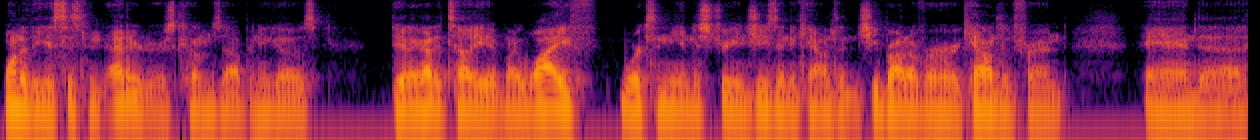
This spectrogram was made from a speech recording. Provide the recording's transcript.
one of the assistant editors comes up and he goes, dude, I got to tell you, my wife works in the industry and she's an accountant. And she brought over her accountant friend. And uh,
